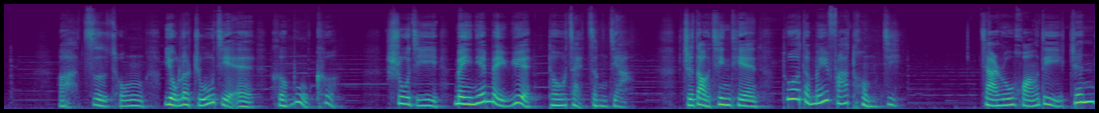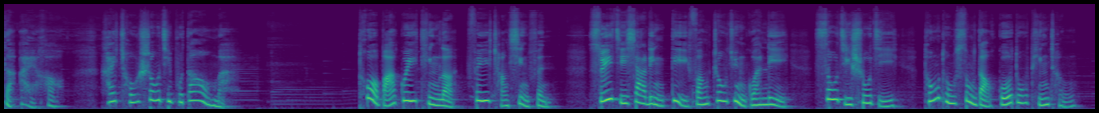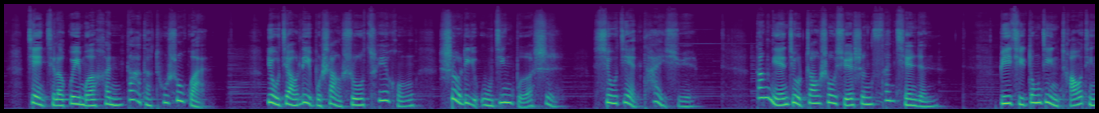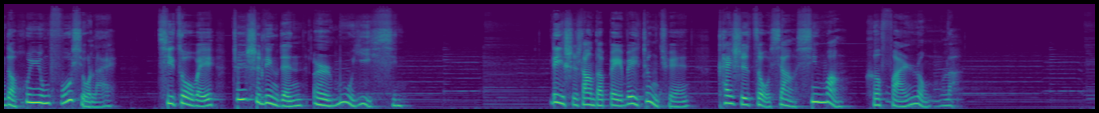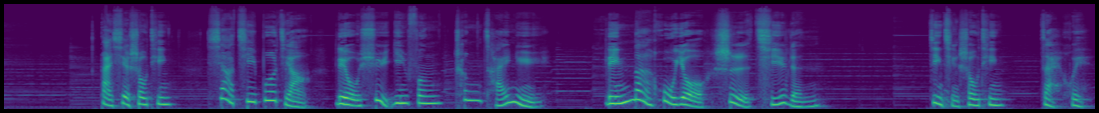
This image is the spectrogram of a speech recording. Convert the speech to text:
啊，自从有了竹简和木刻。”书籍每年每月都在增加，直到今天多的没法统计。假如皇帝真的爱好，还愁收集不到吗？拓跋圭听了非常兴奋，随即下令地方州郡官吏搜集书籍，统统送到国都平城，建起了规模很大的图书馆。又叫吏部尚书崔弘设立五经博士，修建太学，当年就招收学生三千人。比起东晋朝廷的昏庸腐朽来，其作为真是令人耳目一新。历史上的北魏政权开始走向兴旺和繁荣了。感谢收听，下期播讲。柳絮因风称才女，临难护佑是奇人。敬请收听，再会。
